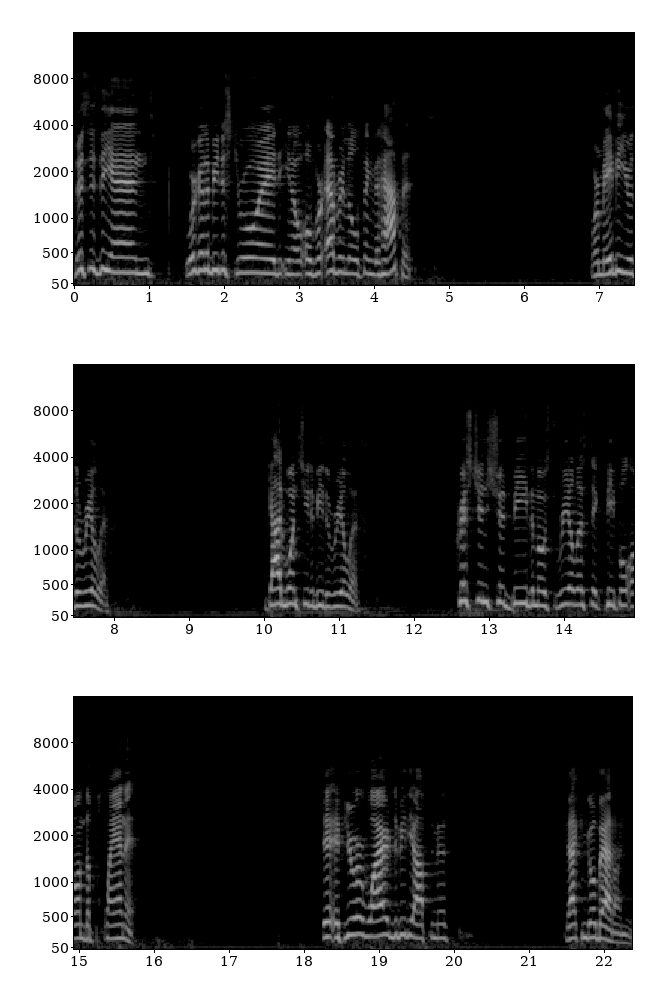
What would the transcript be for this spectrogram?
this is the end, we're going to be destroyed, you know, over every little thing that happens. Or maybe you're the realist. God wants you to be the realist. Christians should be the most realistic people on the planet. If you're wired to be the optimist, that can go bad on you.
